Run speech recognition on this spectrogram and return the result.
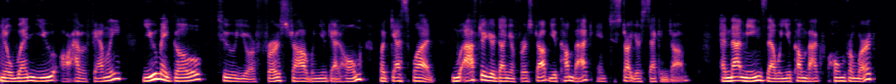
you know, when you are have a family, you may go to your first job when you get home, but guess what? After you're done your first job, you come back and to start your second job. And that means that when you come back home from work,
